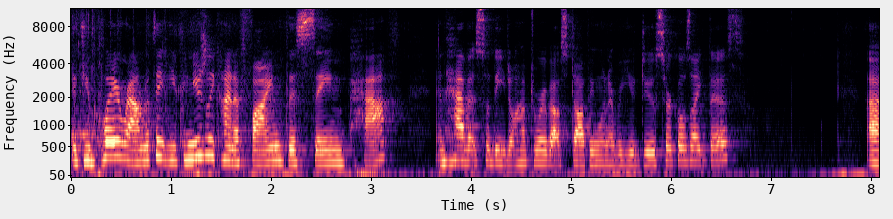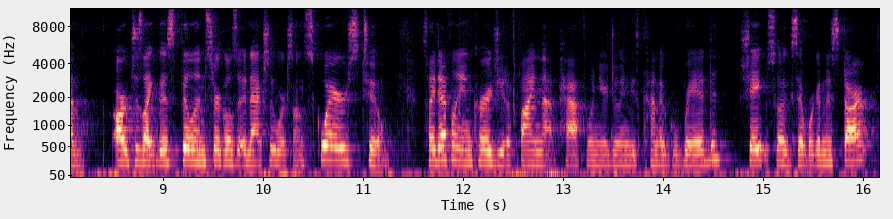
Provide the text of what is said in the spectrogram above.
if you play around with it, you can usually kind of find the same path and have it so that you don't have to worry about stopping whenever you do circles like this. Um, arches like this fill in circles. It actually works on squares too. So I definitely encourage you to find that path when you're doing these kind of grid shapes. So like I said, we're gonna start.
